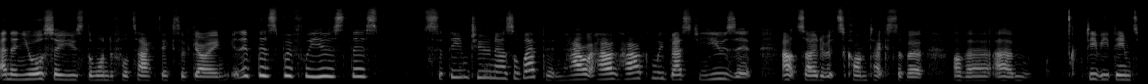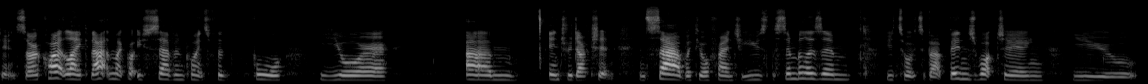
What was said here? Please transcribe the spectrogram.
and then you also used the wonderful tactics of going, if this if we use this theme tune as a weapon, how how how can we best use it outside of its context of a of a um TV theme tune. So I quite like that and that got you 7 points for for your um introduction. And Sab, with your friend, you used the symbolism, you talked about binge watching, you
